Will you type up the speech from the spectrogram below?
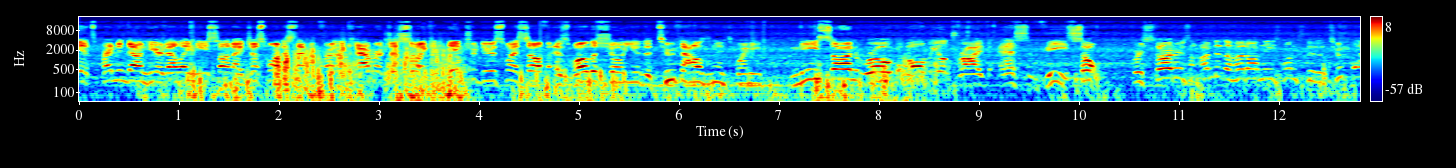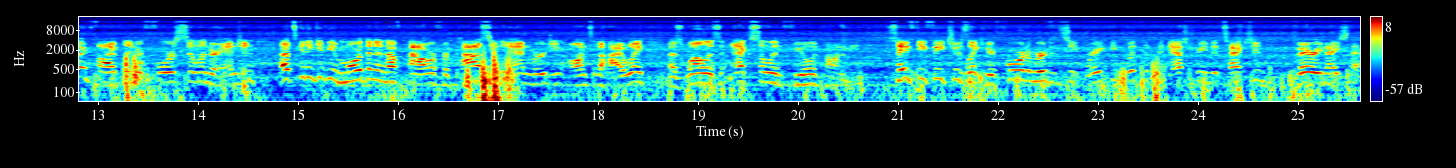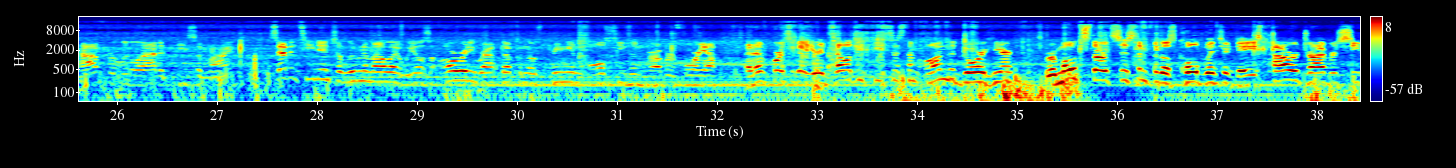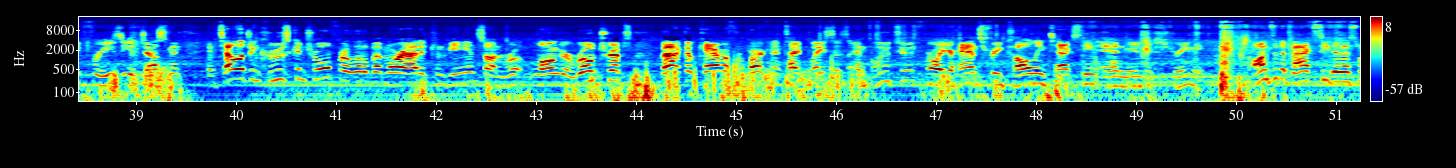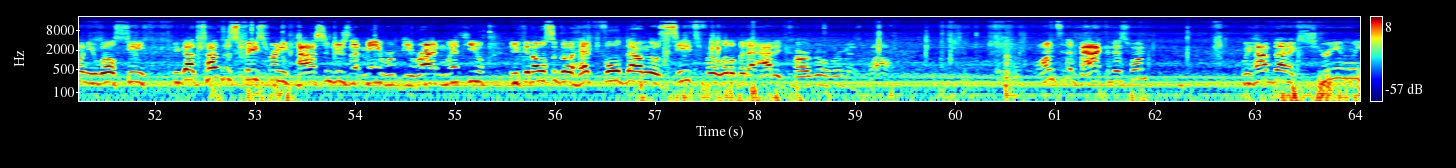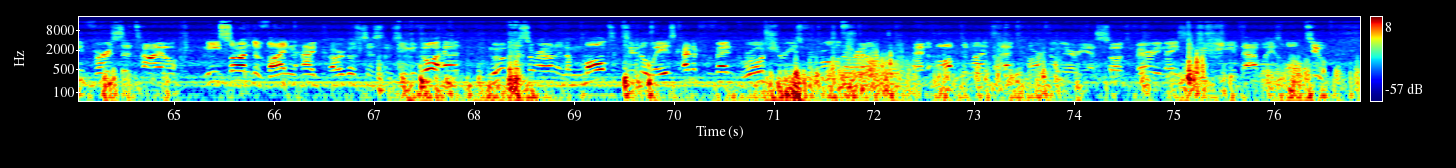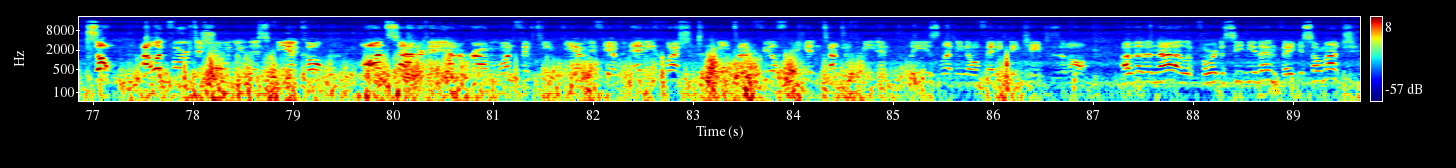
Hey, it's Brendan down here at LA Nissan. I just want to step in front of the camera just so I can introduce myself as well to show you the 2020 Nissan Rogue all-wheel drive SV. So, for starters, under the hood on these ones, there's a 2.5 liter four cylinder engine. That's going to give you more than enough power for passing and merging onto the highway, as well as excellent fuel economy. Safety features like your forward emergency braking with the pedestrian detection, very nice to have for a little added peace of mind. 17 inch aluminum alloy wheels already wrapped up in those premium all season rubber for you. And then of course you got your intelligent key system on the door here, remote start system for those cold winter days, power driver's seat for easy adjustment, intelligent cruise control for a little bit more added convenience on ro longer road trips, backup camera for parking in tight places, and Bluetooth for all your hands-free calling, texting, and music streaming. Onto the back seat of this one, you will see you got tons of space for any passengers that may be riding with you. You can also go ahead, fold down those seats for a little bit of added cargo room as well. Onto the back of this one, we have that extremely versatile Nissan divide and hide cargo system. So you can go ahead, move this around in a multitude of ways, kind of prevent groceries from rolling around and optimize that cargo area. So it's very nice and convenient that way as well too. So I look forward to showing you this vehicle on Saturday at around 1.15 p.m. If you have any questions in the meantime, feel free to get in touch with me and please let me know if anything changes at all. Other than that, I look forward to seeing you then. Thank you so much.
